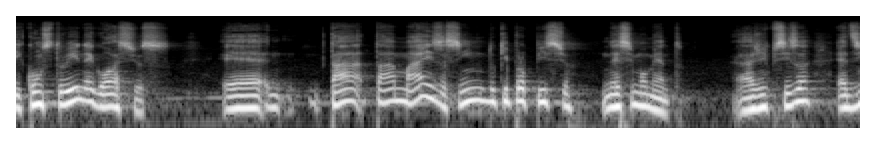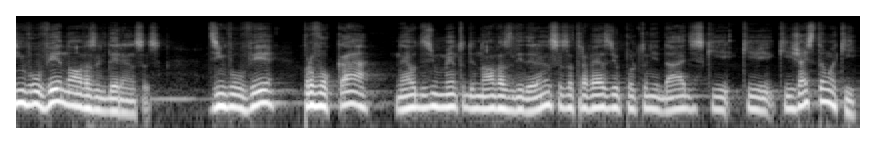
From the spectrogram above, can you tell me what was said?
e construir negócios é, tá, tá mais assim do que propício nesse momento. A gente precisa é desenvolver novas lideranças, desenvolver, provocar né, o desenvolvimento de novas lideranças através de oportunidades que, que, que já estão aqui.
